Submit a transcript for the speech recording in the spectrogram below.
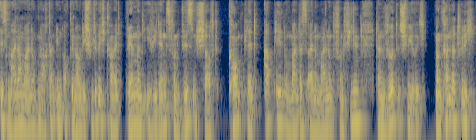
ist meiner Meinung nach dann eben auch genau die Schwierigkeit, wenn man die Evidenz von Wissenschaft komplett ablehnt und meint, das ist eine Meinung von vielen, dann wird es schwierig. Man kann natürlich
